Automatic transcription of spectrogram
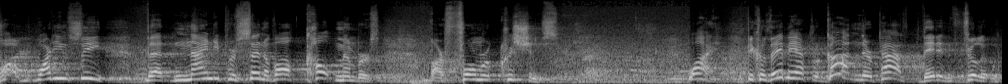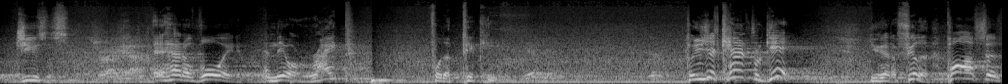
Why, why do you see that 90% of all cult members are former Christians? Why? Because they may have forgotten their past, they didn't fill it with Jesus. It had a void, and they were ripe for the picking. So you just can't forget. You got to feel it. Paul says,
